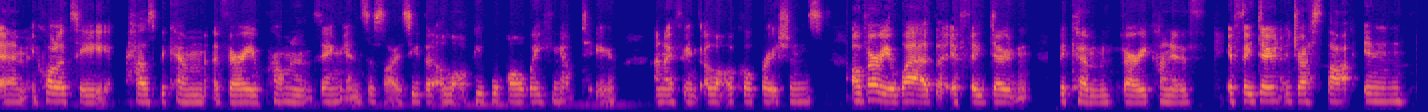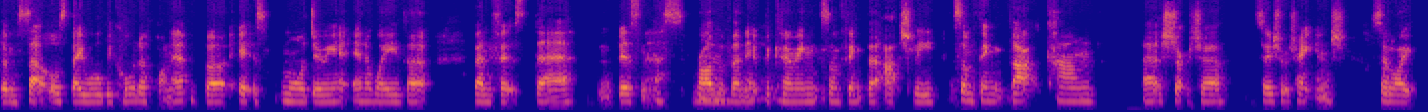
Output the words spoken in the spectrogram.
um, equality has become a very prominent thing in society that a lot of people are waking up to. And i think a lot of corporations are very aware that if they don't become very kind of if they don't address that in themselves, they will be called up on it. But it's more doing it in a way that benefits their business rather mm. than it becoming something that actually something that can uh, structure social change. So, like,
